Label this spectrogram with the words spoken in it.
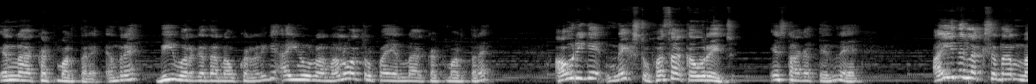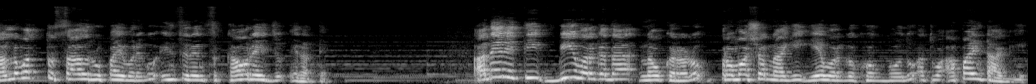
ಎನ್ನ ಕಟ್ ಮಾಡ್ತಾರೆ. ಅಂದರೆ ಬಿ ವರ್ಗದ ನೌಕರರಿಗೆ ಐನೂರ ನಲವತ್ತು ರೂಪಾಯಿಯನ್ನು ಕಟ್ ಮಾಡ್ತಾರೆ. ಅವರಿಗೆ ನೆಕ್ಸ್ಟ್ ಹೊಸ ಕವರೇಜ್ ಎಷ್ಟಾಗತ್ತೆ ಅಂದರೆ ಐದು ಲಕ್ಷದ ನಲವತ್ತು ಸಾವಿರ ರೂಪಾಯಿವರೆಗೂ ಇನ್ಸೂರೆನ್ಸ್ ಕವರೇಜ್ ಇರುತ್ತೆ. ಅದೇ ರೀತಿ ಬಿ ವರ್ಗದ ನೌಕರರು ಪ್ರಮೋಷನ್ ಆಗಿ ಎ ವರ್ಗಕ್ಕೆ ಹೋಗ್ಬೋದು ಅಥವಾ ಅಪಾಯಿಂಟ್ ಆಗಿ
